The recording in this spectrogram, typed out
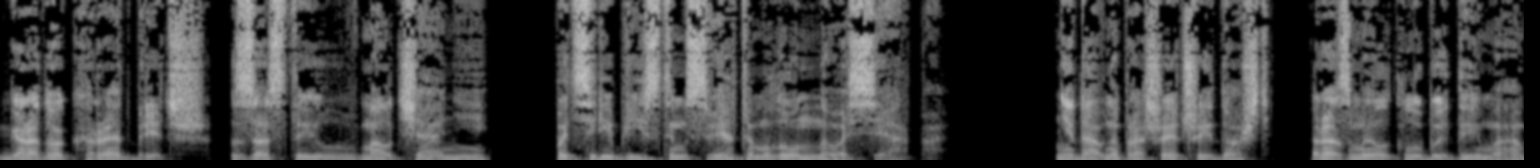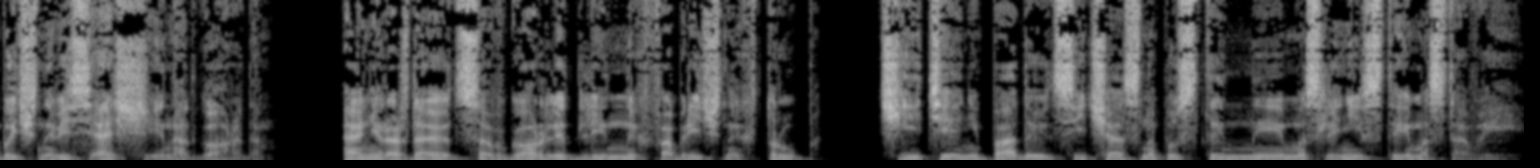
Городок Редбридж застыл в молчании под серебристым светом лунного серпа. Недавно прошедший дождь размыл клубы дыма, обычно висящие над городом. Они рождаются в горле длинных фабричных труб, чьи тени падают сейчас на пустынные маслянистые мостовые.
